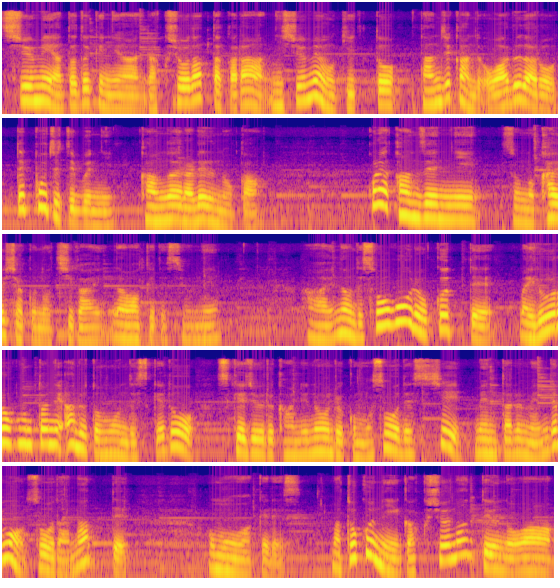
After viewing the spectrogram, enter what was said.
周目やった時には楽勝だったから2周目もきっと短時間で終わるだろうってポジティブに考えられるのかこれは完全にその解釈の違いなわけですよね。はい、なので総合力っていろいろ本当にあると思うんですけどスケジュール管理能力もそうですしメンタル面でもそうだなって思うわけです。まあ、特に学習なんていうのは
